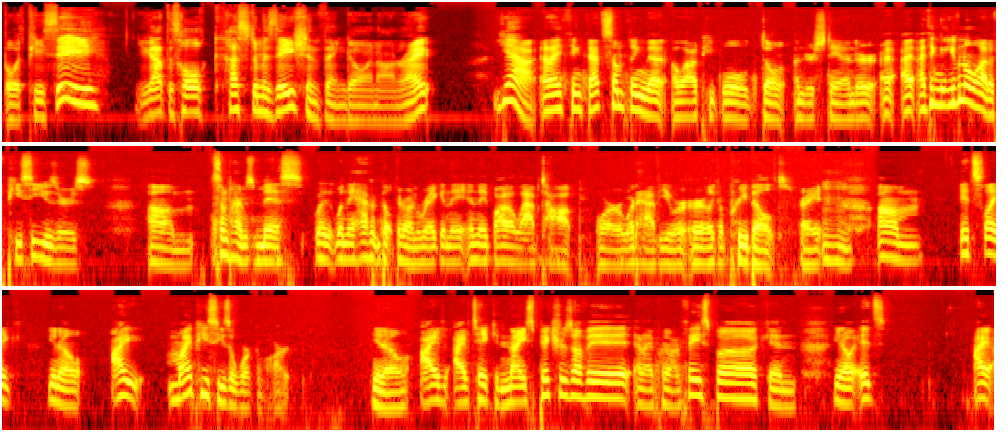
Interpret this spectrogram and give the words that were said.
But with PC, you got this whole customization thing going on, right? Yeah, and I think that's something that a lot of people don't understand, or I, I think even a lot of PC users um, sometimes miss when, when they haven't built their own rig and they and they bought a laptop or what have you, or, or like a pre-built, right? Um, it's like you know, I my PC is a work of art. You know, I've I've taken nice pictures of it and I put it on Facebook, and you know, it's I,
